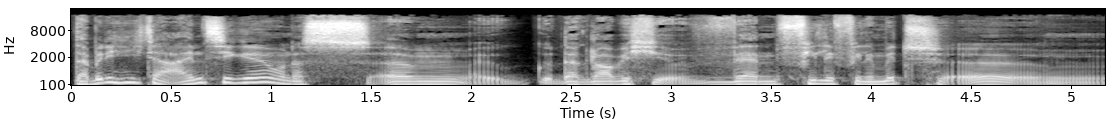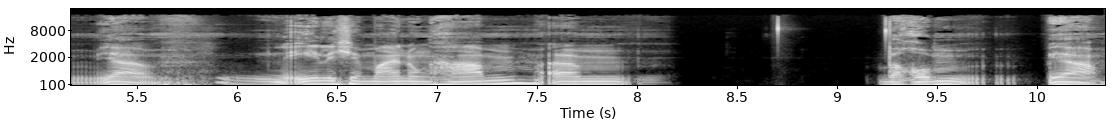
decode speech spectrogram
Da bin ich nicht der Einzige und das, ähm, da glaube ich, werden viele, viele mit, äh, ja, eine ähnliche Meinung haben. Ähm, Warum? Ja,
